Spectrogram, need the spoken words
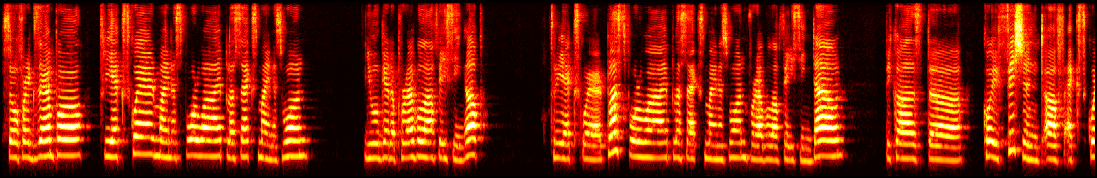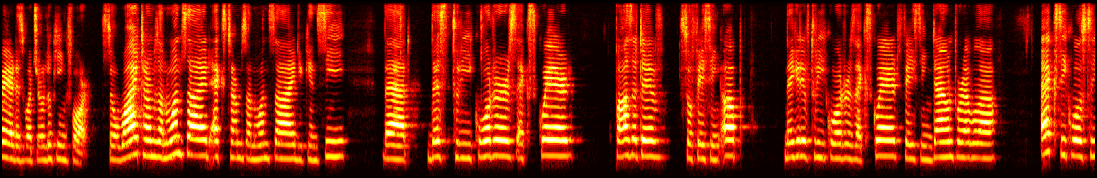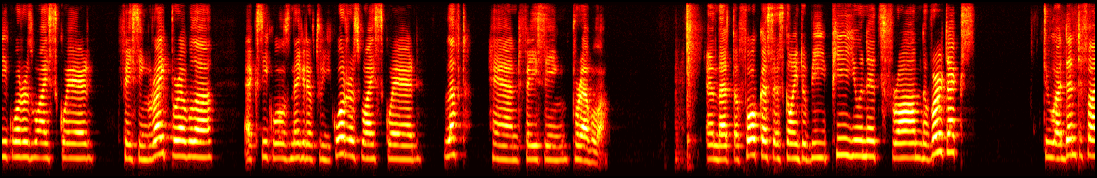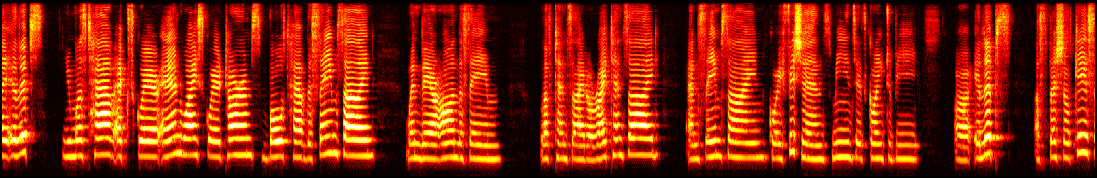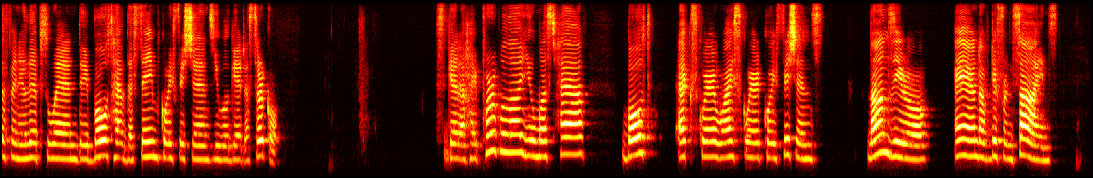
So for example, 3x squared minus 4y plus x minus 1. You will get a parabola facing up. 3x squared plus 4y plus x minus 1 parabola facing down because the coefficient of x squared is what you're looking for. So y terms on one side, x terms on one side. You can see that this 3 quarters x squared, positive, so facing up, negative 3 quarters x squared, facing down parabola, x equals 3 quarters y squared, facing right parabola, x equals negative 3 quarters y squared, left hand facing parabola. And that the focus is going to be p units from the vertex to identify ellipse, you must have x squared and y squared terms both have the same sign when they are on the same left-hand side or right-hand side. And same sign coefficients means it's going to be uh, ellipse, a special case of an ellipse when they both have the same coefficients, you will get a circle. To get a hyperbola, you must have both x squared, y squared coefficients non-zero and of different signs,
